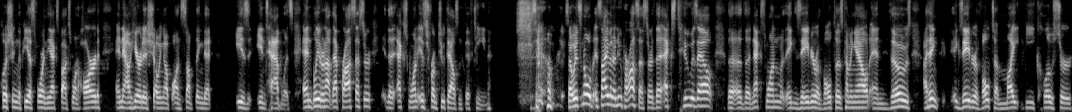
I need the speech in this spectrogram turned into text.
pushing the PS4 and the Xbox One hard, and now here it is showing up on something that is in tablets. And believe it or not, that processor, the X1, is from 2015. So, so it's an old. It's not even a new processor. The X2 is out. The the next one with Xavier with Volta is coming out, and those I think Xavier with Volta might be closer.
